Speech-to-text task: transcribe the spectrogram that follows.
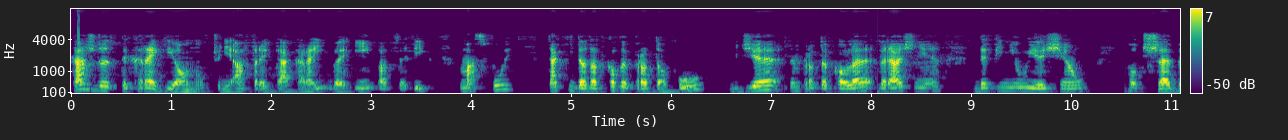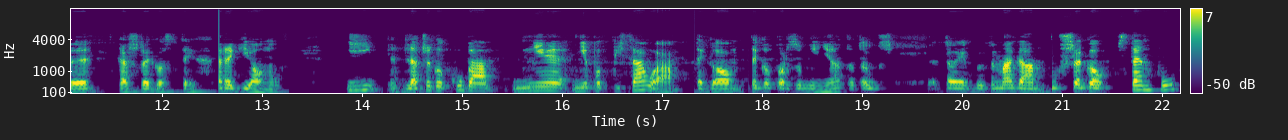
każdy z tych regionów, czyli Afryka, Karaiby i Pacyfik, ma swój taki dodatkowy protokół, gdzie w tym protokole wyraźnie definiuje się potrzeby każdego z tych regionów. I dlaczego Kuba nie, nie podpisała tego, tego porozumienia, to to już to jakby wymaga dłuższego wstępu,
